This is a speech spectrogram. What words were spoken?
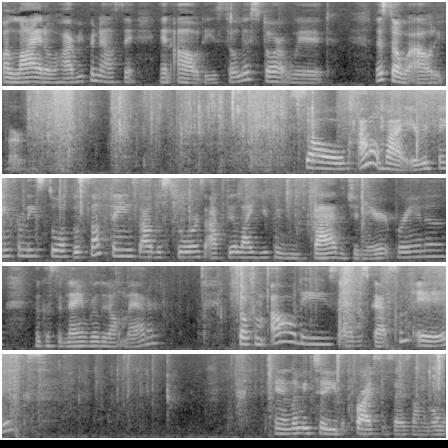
or Lido, however you pronounce it, and Aldi. So let's start with let's start with Aldi first. So I don't buy everything from these stores, but some things out the stores I feel like you can buy the generic brand of because the name really don't matter. So from all these, I just got some eggs. And let me tell you the prices as I'm going.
